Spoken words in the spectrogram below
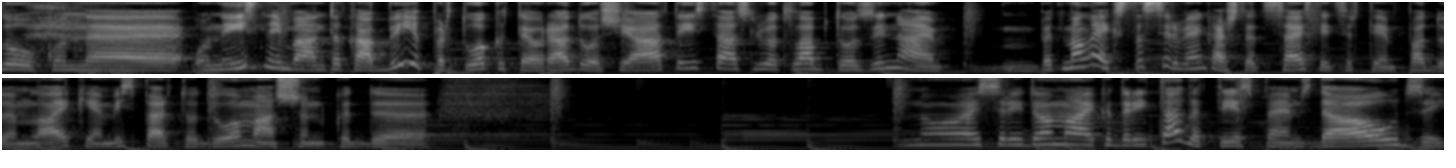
Lūk, un, eh, un īstenībā nu, tā kā bija par to, ka tev radoši jāattīstās, ļoti labi to zināju. Bet man liekas, tas ir vienkārši saistīts ar tiem padomju laikiem, vispār to domāšanu, kad. eh, Nu, es arī domāju, ka arī tagad iespējams daudzi,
